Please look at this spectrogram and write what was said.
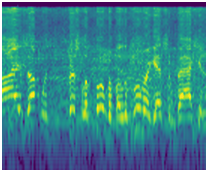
ties up with Chris LaPuma, but LaPuma gets him back and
